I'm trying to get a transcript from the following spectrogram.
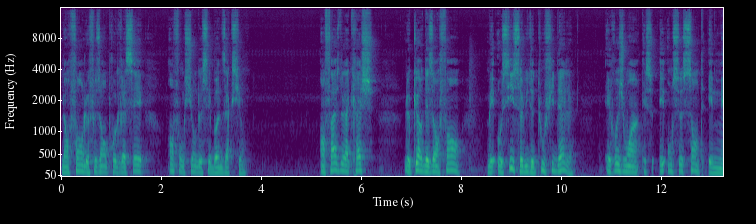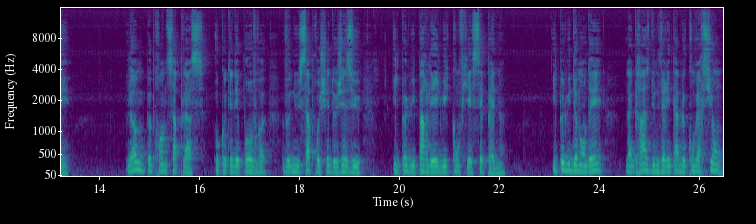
l'enfant le faisant progresser en fonction de ses bonnes actions. En face de la crèche, le cœur des enfants, mais aussi celui de tout fidèle, est rejoint et on se sent aimé. L'homme peut prendre sa place aux côtés des pauvres venus s'approcher de Jésus. Il peut lui parler, lui confier ses peines. Il peut lui demander la grâce d'une véritable conversion,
